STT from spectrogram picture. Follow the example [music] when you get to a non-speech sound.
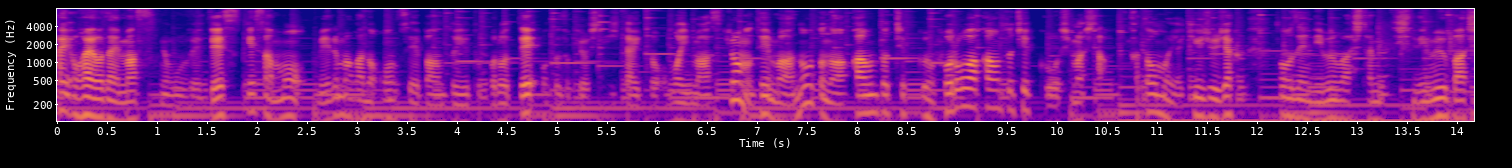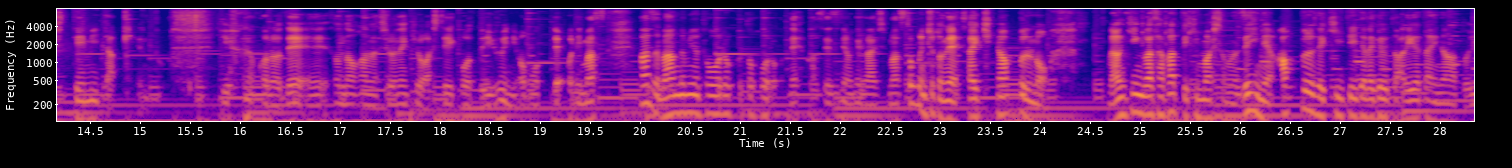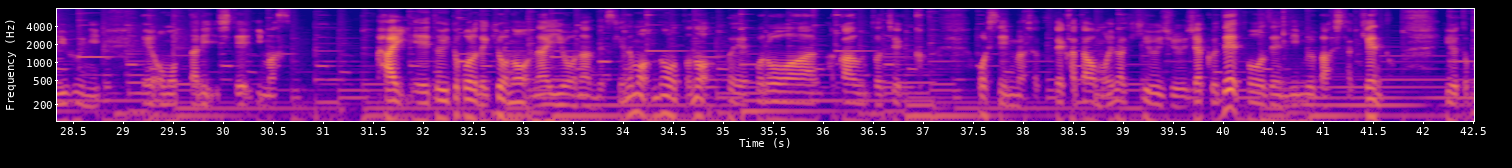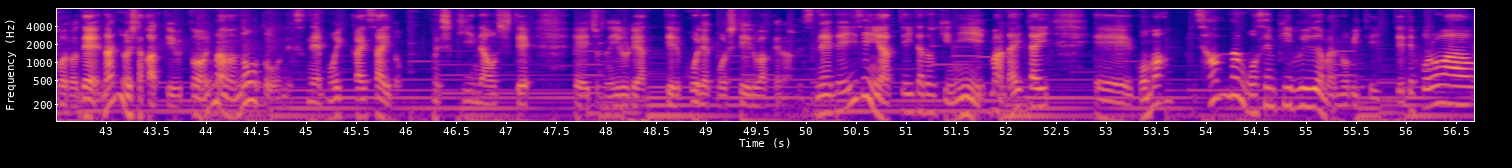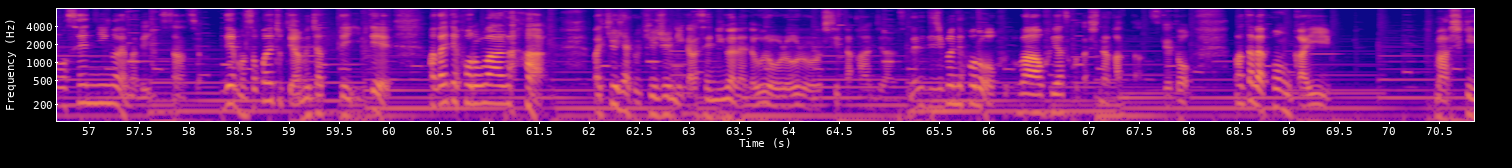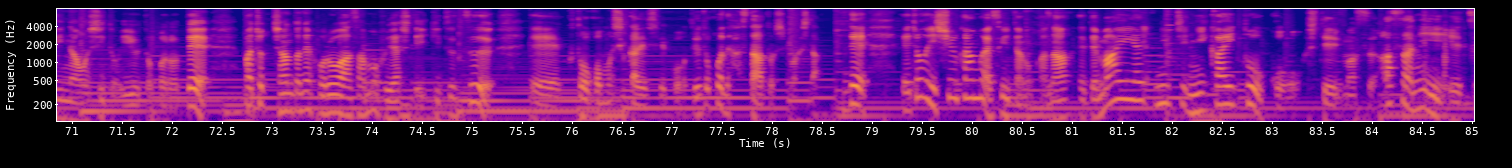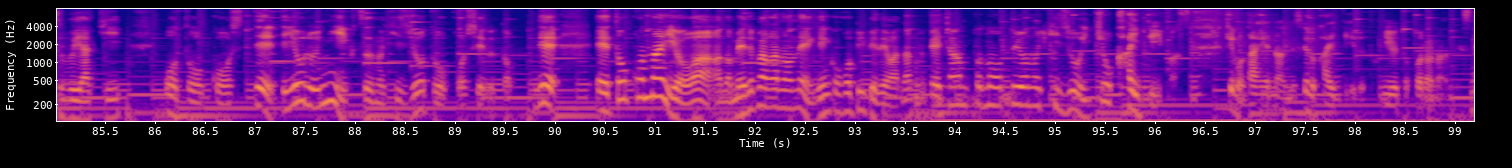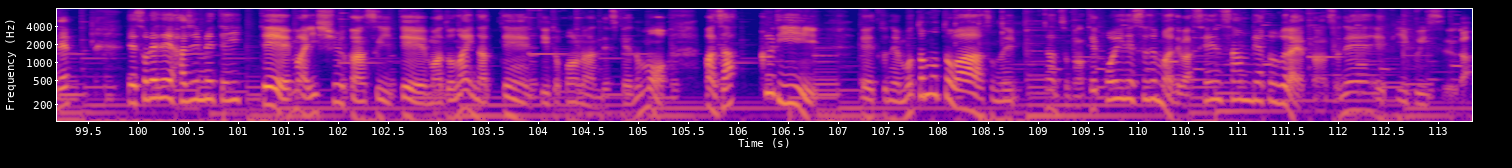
はい、おはようございます。井上です。今朝もメルマガの音声版というところでお届けをしていきたいと思います。今日のテーマはノートのアカウントチェック、フォローアカウントチェックをしました。片思いは90弱、当然リムーバーしたリムーバしてみた件というところで、えー、そんなお話をね、今日はしていこうというふうに思っております。まず番組の登録とフォローね、忘れずにお願いします。特にちょっとね、最近 Apple のランキングが下がってきましたので、ぜひね、Apple で聞いていただけるとありがたいなというふうに思ったりしています。はい、えー、というところで今日の内容なんですけれども、ノートの、えー、フォロワーアカウントチェックをしてみましたで、片思いは90弱で当然リムバした件というところで、何をしたかっていうと、今のノートをですね、もう一回再度仕切り直して、えー、ちょっといろいろやっている、攻略をしているわけなんですね。で、以前やっていた時に、まあ大体、えー、5万3万5000 PV ぐらいまで伸びていって、で、フォロワーを1000人ぐらいまで行ってたんですよ。で、もそこでちょっとやめちゃっていて、まあ大体フォロワーが [laughs] まあ990人から1000人ぐらいの間うろうろうろうろしていた感じなんですね。で、自分でフォロワーを増やすことはしなかったんですけど、まあただ今回、まあ、仕切り直しというところで、まあ、ちょっとちゃんとね、フォロワーさんも増やしていきつつ、えー、投稿もしっかりしていこうというところでスタートしました。で、えー、ちょうど1週間ぐらい過ぎたのかな。で、毎日2回投稿しています。朝に、え、つぶやきを投稿して、で、夜に普通の記事を投稿していると。で、え投稿内容は、あの、メルマガのね、原稿コピペではなくて、ちゃんとノート用の記事を一応書いています。結構大変なんですけど、書いているというところなんですね。で、それでで始めていって、まあ、1週間過ぎて、まあ、どないなってんっていうところなんですけれども、まあ、ざっくり、えっ、とね、もともとは、その、なんつうの、手こ入れするまでは1300ぐらいだったんですよね、PV 数が。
